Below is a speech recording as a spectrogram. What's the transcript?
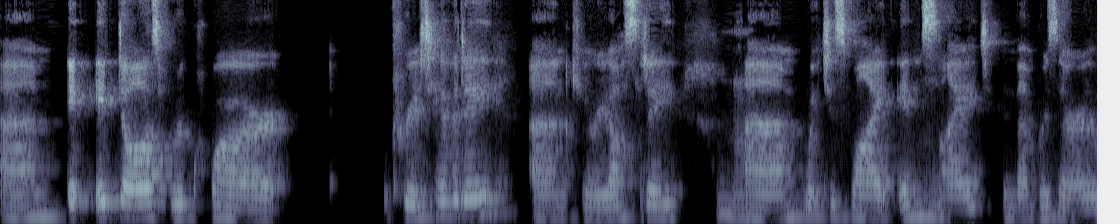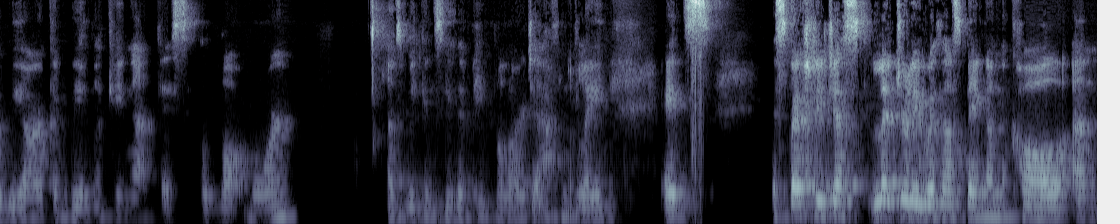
um, it, it does require creativity and curiosity, Mhm. um, which is why inside the members area we are going to be looking at this a lot more, as we can see that people are definitely, it's especially just literally with us being on the call and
